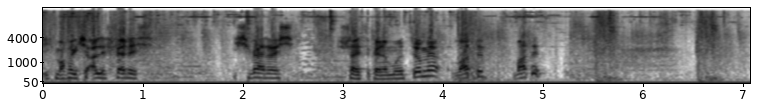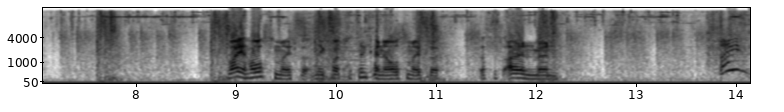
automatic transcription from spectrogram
Ich mache euch alle fertig. Ich werde euch... Scheiße, keine Munition mehr. Wartet, wartet. Zwei Hausmeister. Ne, Quatsch, das sind keine Hausmeister. Das ist Iron Man. Nein!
